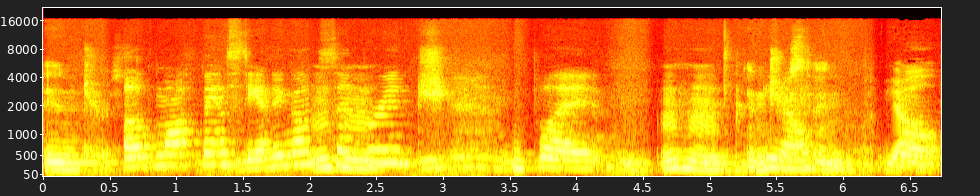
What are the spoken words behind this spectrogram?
Interesting. of Mothman standing on said Mm-hmm. bridge, but Mhm. Interesting. Yeah. Well,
